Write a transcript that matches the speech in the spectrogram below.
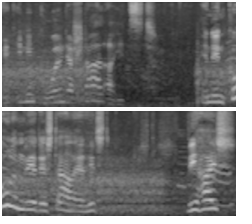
Wird in den Kohlen der Stahl erhitzt. In den Kohlen wird der Stahl erhitzt. Wie heiß?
